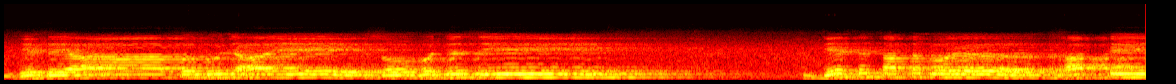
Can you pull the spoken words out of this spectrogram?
ਜਿਸ ਆਪ 부ਝਾਏ ਸੋ 부ਝਸੀ ਜਿਸ ਸਤਿਗੁਰ ਥਾਪੇ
